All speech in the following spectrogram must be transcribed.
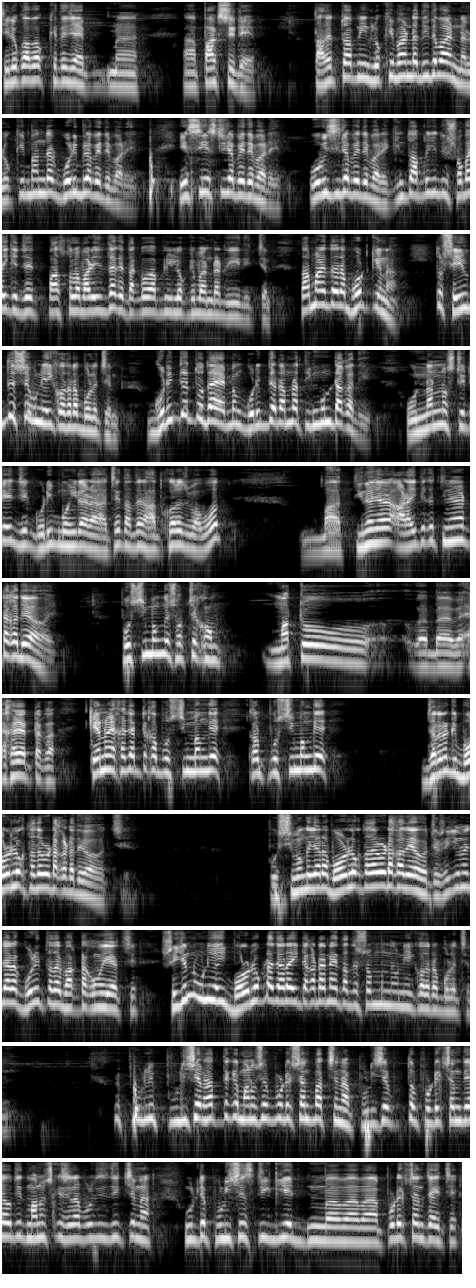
চিলো খেতে যায় পার্ক স্ট্রিটে, তাদের তো আপনি লক্ষ্মী ভাণ্ডার দিতে পারেন না। লক্ষ্মী ভাণ্ডার গরিবরা পেতে পারে, এসসি, এসটিরা পেতে পারে। ওবিসিরা পেতে পারে। কিন্তু আপনি যদি সবাইকে যে পাঁচতলা বাড়িতে থাকে, তাকেও আপনি লক্ষ্মী ভাণ্ডার দিয়ে দিচ্ছেন। তার মানে তো এরা ভোট কেনা। তো সেই উদ্দেশ্যে উনি এই কথাটা বলেছেন। গরিবদের তো দেয় এবং গরিবদের আমরা তিনগুণ টাকা দিই। অন্যান্য স্টেটে যে গরিব মহিলারা আছে, তাদের হাত খরচ বাবদ বা তিন হাজার, আড়াই থেকে তিন হাজার টাকা দেওয়া হয়। পশ্চিমবঙ্গে সবচেয়ে কম, মাত্র এক হাজার টাকা। কেন এক হাজার টাকা পশ্চিমবঙ্গে? কারণ পশ্চিমবঙ্গে যারা নাকি বড় লোক তাদেরও টাকাটা দেওয়া হচ্ছে। পশ্চিমবঙ্গে যারা বড় লোক তাদেরও টাকা দেওয়া হচ্ছে, সেই জন্য যারা গরিব তাদের ভাগটা কমে যাচ্ছে। সেই জন্য উনি ওই বড় লোকরা যারা এই টাকাটা নেয় তাদের সম্বন্ধে উনি এই কথাটা বলেছেন। পুলি- পুলিশের হাত থেকে মানুষের প্রোটেকশন পাচ্ছে না। পুলিশের তো প্রোটেকশন দেওয়া উচিত মানুষকে, সেটা পুলিশ দিচ্ছে না। উল্টে পুলিশের স্ত্রী গিয়ে প্রোটেকশন চাইছে।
